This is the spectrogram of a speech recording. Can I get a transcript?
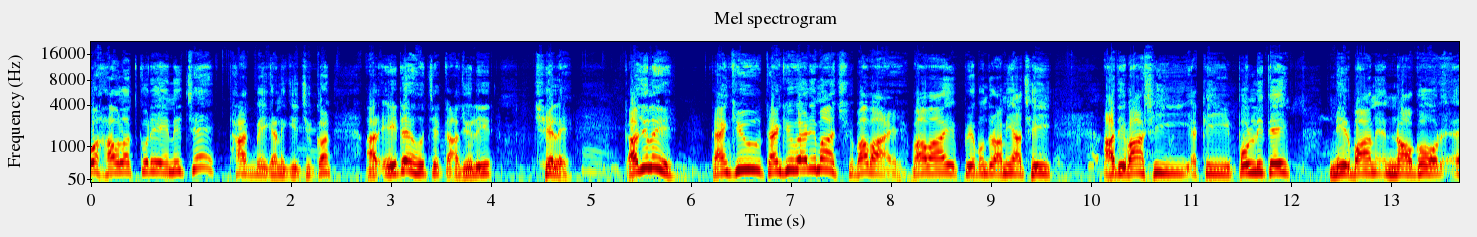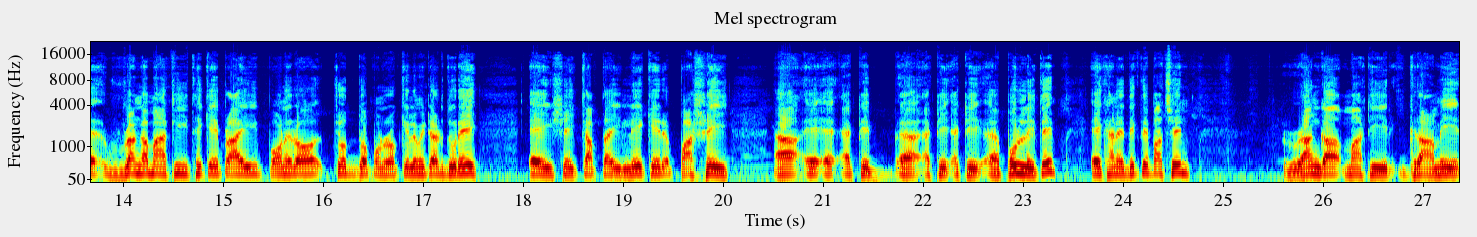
ও হাওলাত করে এনেছে থাকবে এখানে কিছুক্ষণ। আর এইটাই হচ্ছে কাজলির ছেলে। Kajli thank you thank you very much Babai Babai প্রিয় বন্ধু আমি আছি আদিবাসী একটি পল্লীতে নির্বাণ নগর রাঙ্গামাটি থেকে প্রায় পনেরো চোদ্দ পনেরো কিলোমিটার দূরে। এই সেই কাপ্তাই লেকের পাশেই একটি একটি একটি পল্লীতে। এখানে দেখতে পাচ্ছেন রাঙ্গামাটির গ্রামের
